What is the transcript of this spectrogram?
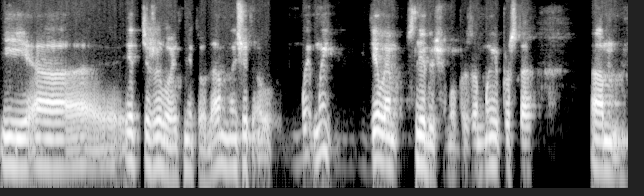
и э, это тяжело, это не то, да. Значит, мы, мы делаем следующим образом. Мы просто эм,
